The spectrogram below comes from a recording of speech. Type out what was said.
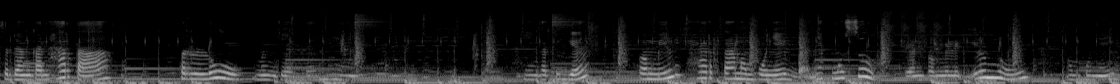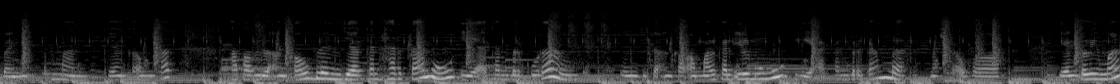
sedangkan harta perlu menjaganya. Yang ketiga, pemilik harta mempunyai banyak musuh dan pemilik ilmu mempunyai banyak teman. Yang keempat, apabila engkau belanjakan hartamu, ia akan berkurang dan jika engkau amalkan ilmumu, ia akan bertambah. Masya Allah. Yang kelima,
